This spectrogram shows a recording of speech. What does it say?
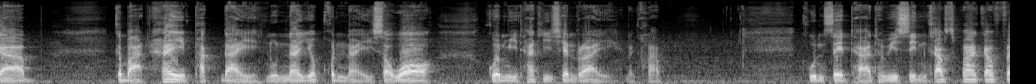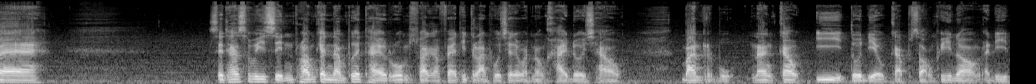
กาบกระบาดให้พักใด หนุนนายกคนไหน สว ควรมีท่าทีเช่นไรนะครับ คุณเศรษฐาทวีสินครับสภากาแฟ เศรษฐาทวีสินพร้อมแกนนำเพื่อไทยร่วมสภากาแฟที่ตลาดโพชัยจังหวัดหนองคายโดยชาวบ้านระบุนั่งเก้าอี้ตัวเดียวกับสองพี่น้องอดีต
